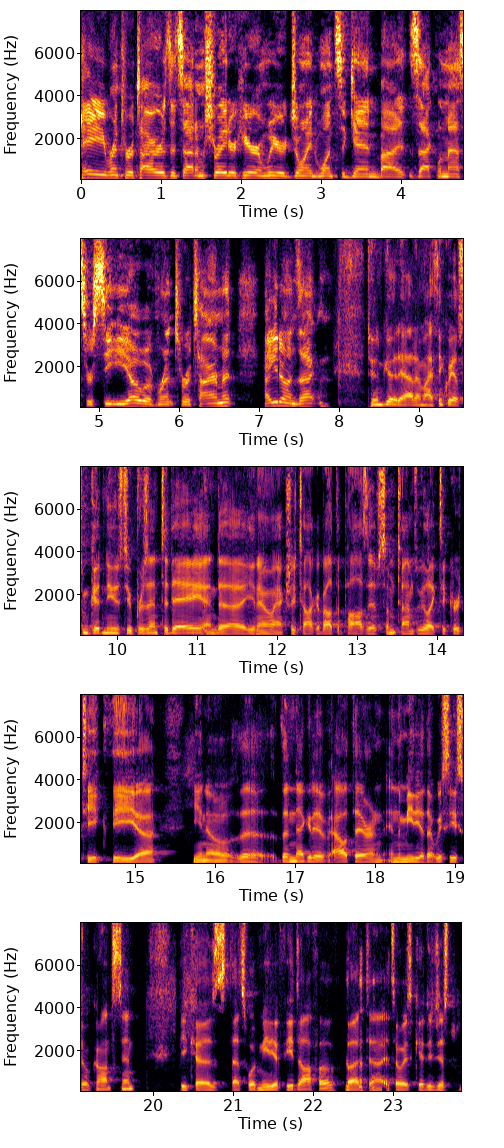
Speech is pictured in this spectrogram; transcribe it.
Hey, Rent to Retires. It's Adam Schroeder here, and we are joined once again by Zach Lemaster, CEO of Rent to Retirement. How you doing, Zach? Doing good, Adam. I think we have some good news to present today, and uh, you know, actually talk about the positive. Sometimes we like to critique the, uh, you know, the the negative out there in, in the media that we see so constant, because that's what media feeds off of. But uh, it's always good to just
